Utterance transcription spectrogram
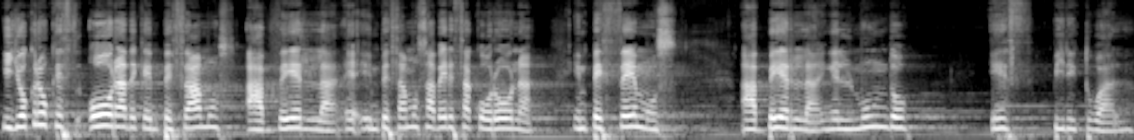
Y yo creo que es hora de que empezamos a verla, eh, empezamos a ver esa corona, empecemos a verla en el mundo espiritual.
